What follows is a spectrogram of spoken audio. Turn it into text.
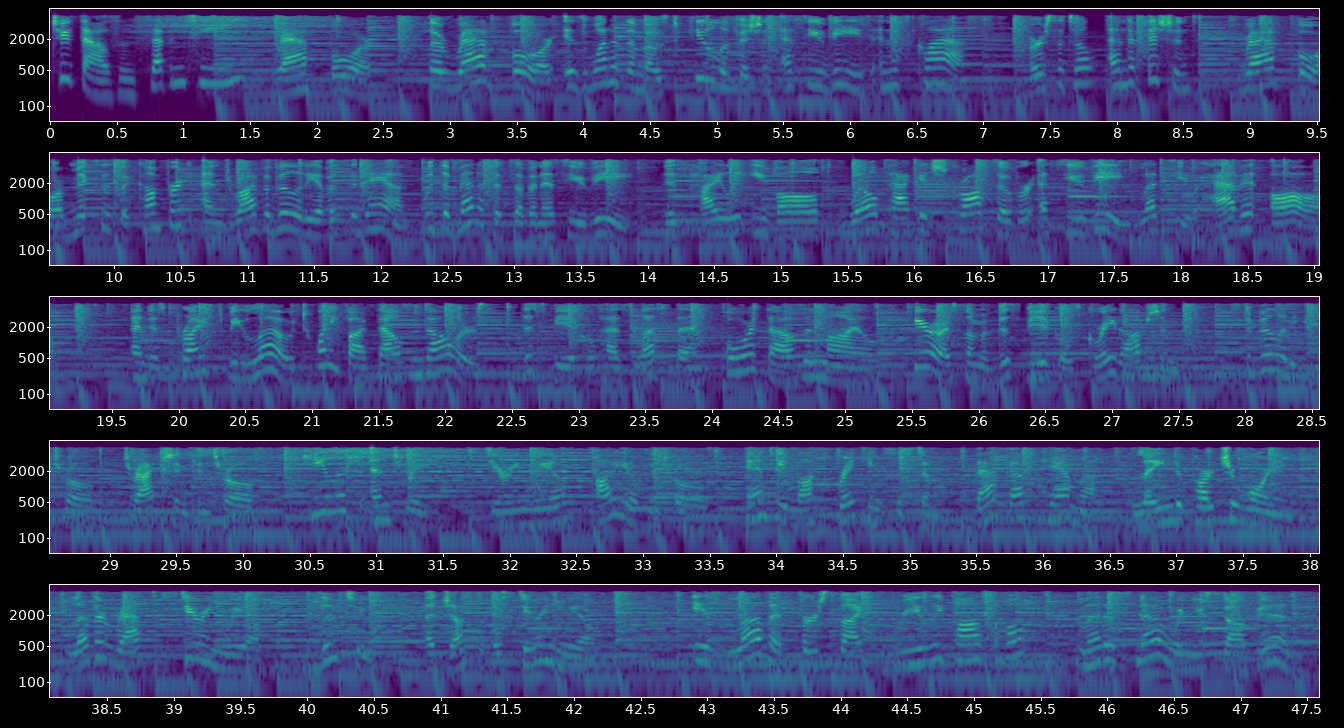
2017 RAV4. The RAV4 is one of the most fuel-efficient SUVs in its class. Versatile and efficient, RAV4 mixes the comfort and drivability of a sedan with the benefits of an SUV. This highly evolved, well-packaged crossover SUV lets you have it all and is priced below $25,000. This vehicle has less than 4,000 miles. Here are some of this vehicle's great options. Stability control, traction control, keyless entry, steering wheel, audio controls, anti-lock braking system, backup camera, lane departure warning, leather wrapped steering wheel, Bluetooth, adjustable steering wheel. Is love at first sight really possible? Let us know when you stop in.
